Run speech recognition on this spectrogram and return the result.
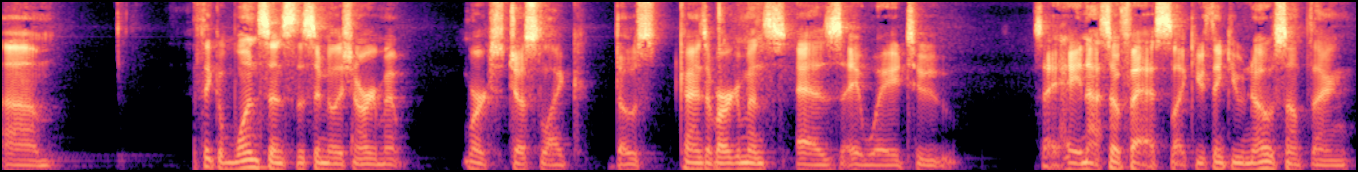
um i think in one sense the simulation argument works just like those kinds of arguments as a way to say hey not so fast like you think you know something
